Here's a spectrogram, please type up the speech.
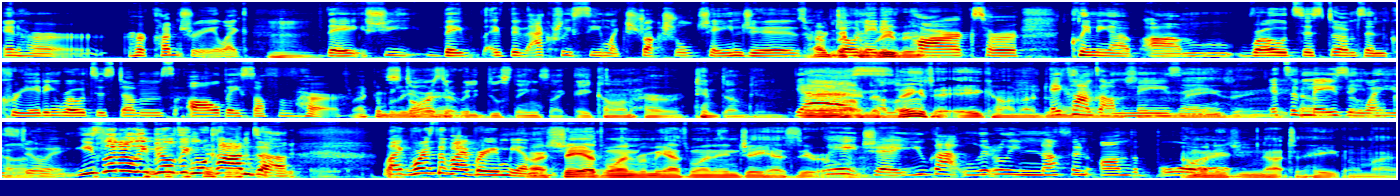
in her her country. Like Hmm. they she they like, they've actually seen like structural changes, her I donating believe parks, her cleaning up um, road systems and creating road systems, all based off of her. I can believe Stars it. that really do things like Akon, her, Tim Duncan. Yes. and the I love- things that Akon are doing. Akon's amazing. amazing. It's Akon's amazing what he's Wakanda. doing. He's literally building Wakanda. like, where's the vibranium? All right, Shay has one, Remy has one, and Jay has zero. Wait, Jay, you got literally nothing on the board. I'm gonna need you not to hate on my.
